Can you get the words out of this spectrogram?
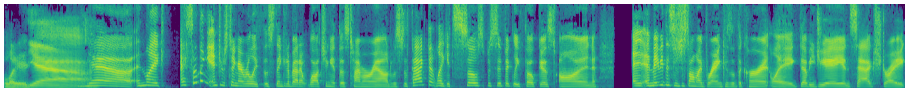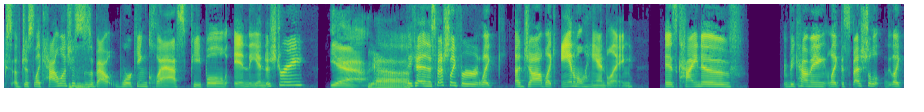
Like, yeah. yeah, and like I, something interesting I really was thinking about it watching it this time around was the fact that like it's so specifically focused on. And, and maybe this is just on my brain because of the current like WGA and SAG strikes of just like how much this Mhm. is about working class people in the industry. Yeah. yeah. because and especially for like a job like animal handling is kind of becoming like the special like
